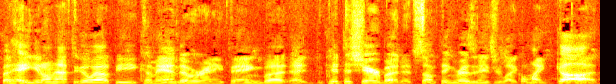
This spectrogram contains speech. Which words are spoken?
But hey, you don't have to go out be commando or anything. But hit the share button if something resonates. You're like, oh my god.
